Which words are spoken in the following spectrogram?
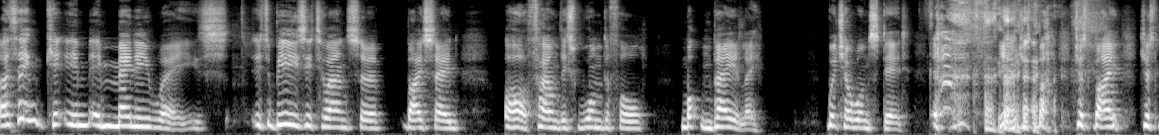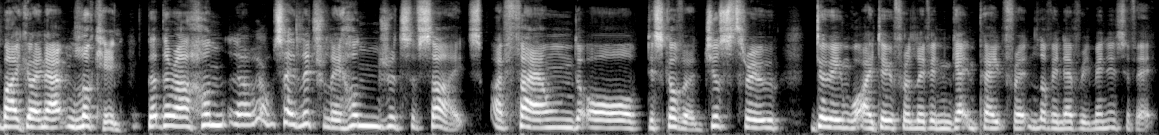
I think in in many ways it'd be easy to answer by saying, "Oh, I found this wonderful motte and bailey," which I once did. know, just by just by just by going out and looking. But there are hun- I would say literally hundreds of sites I've found or discovered just through doing what I do for a living and getting paid for it and loving every minute of it.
